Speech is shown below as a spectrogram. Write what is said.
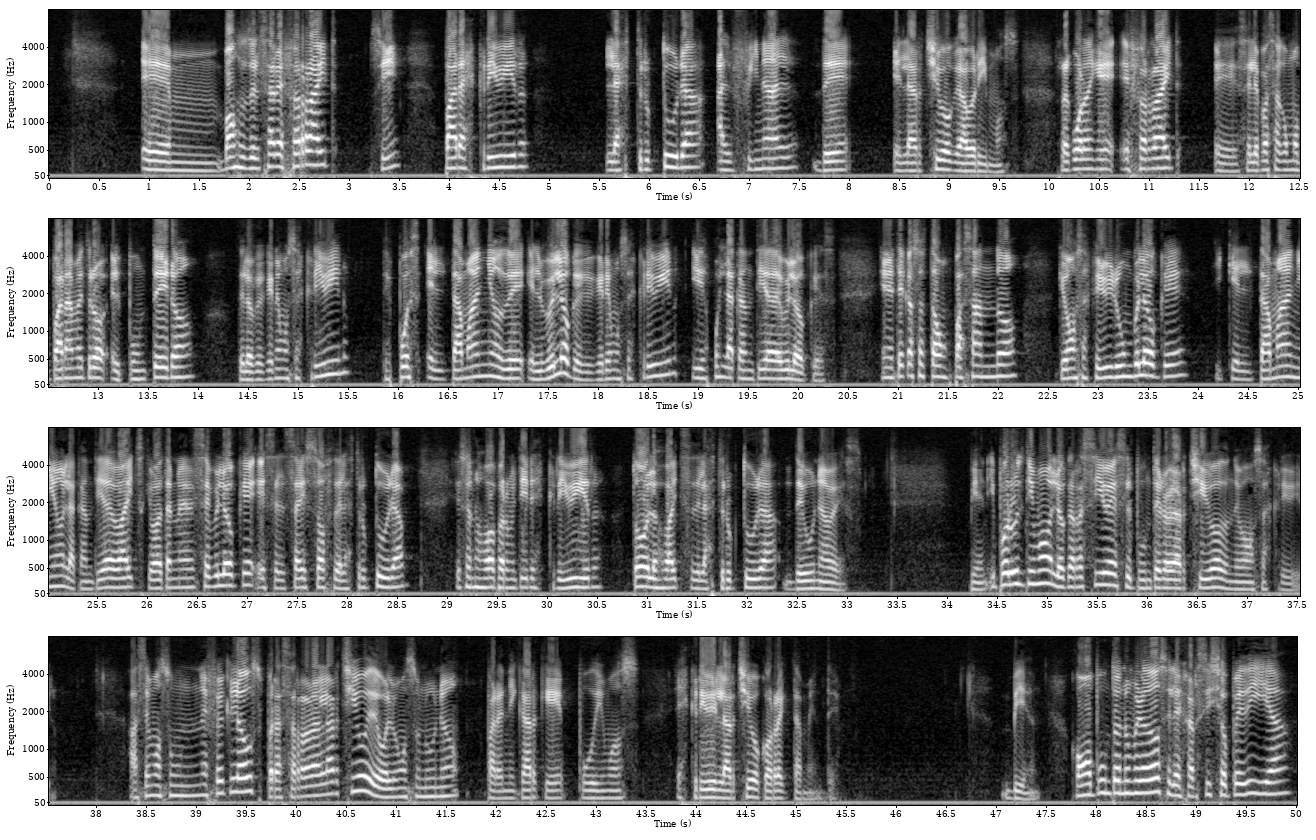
Em, vamos a utilizar fwrite, ¿sí? Para escribir la estructura al final del el archivo que abrimos. Recuerden que fwrite eh, se le pasa como parámetro el puntero de lo que queremos escribir, después el tamaño del bloque que queremos escribir y después la cantidad de bloques. En este caso estamos pasando que vamos a escribir un bloque y que el tamaño, la cantidad de bytes que va a tener ese bloque es el size of de la estructura. Eso nos va a permitir escribir todos los bytes de la estructura de una vez. Bien, y por último lo que recibe es el puntero del archivo donde vamos a escribir. Hacemos un fclose para cerrar el archivo y devolvemos un 1 para indicar que pudimos escribir el archivo correctamente. Bien, como punto número 2 el ejercicio pedía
